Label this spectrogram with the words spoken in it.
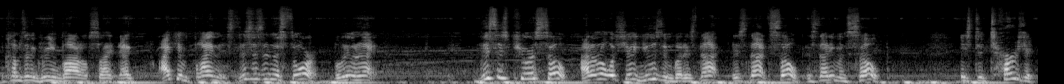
It comes in a green bottle, so I, I, I can find this. This is in the store, believe it or not. This is pure soap. I don't know what you're using, but it's not. It's not soap. It's not even soap. It's detergent.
